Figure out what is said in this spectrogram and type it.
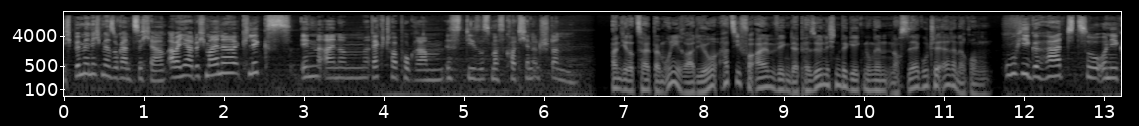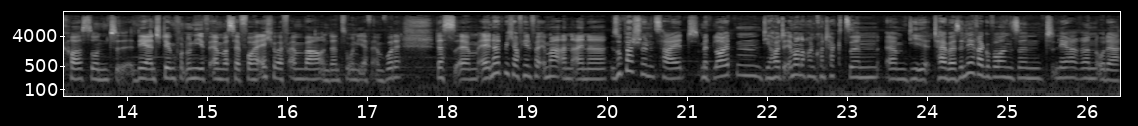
Ich bin mir nicht mehr so ganz sicher. Aber ja, durch meine Klicks in einem Vektorprogramm ist dieses Maskottchen entstanden. An ihre Zeit beim Uniradio hat sie vor allem wegen der persönlichen Begegnungen noch sehr gute Erinnerungen. UHI gehört zu Unicross und der Entstehung von UniFM, was ja vorher Echo FM war und dann zu UniFM wurde. Das ähm, erinnert mich auf jeden Fall immer an eine super schöne Zeit mit Leuten, die heute immer noch in Kontakt sind, ähm, die teilweise Lehrer geworden sind, Lehrerin oder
